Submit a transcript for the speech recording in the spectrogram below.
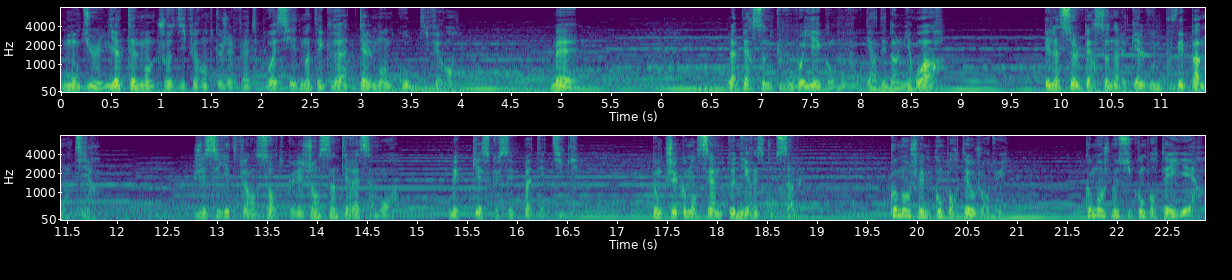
Mon dieu, il y a tellement de choses différentes que j'ai faites pour essayer de m'intégrer à tellement de groupes différents. Mais... La personne que vous voyez quand vous vous regardez dans le miroir est la seule personne à laquelle vous ne pouvez pas mentir. J'essayais de faire en sorte que les gens s'intéressent à moi. Mais qu'est-ce que c'est pathétique. Donc j'ai commencé à me tenir responsable. Comment je vais me comporter aujourd'hui Comment je me suis comporté hier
